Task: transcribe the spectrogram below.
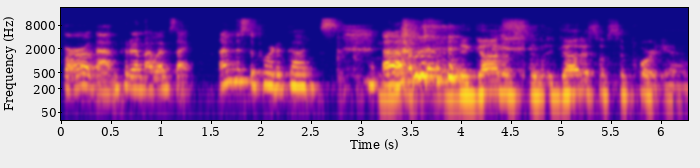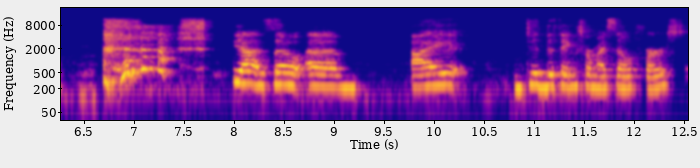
borrow that and put it on my website. I'm the supportive goddess. Yeah. Um, the god of goddess of support. Yeah. yeah. So um, I did the things for myself first.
